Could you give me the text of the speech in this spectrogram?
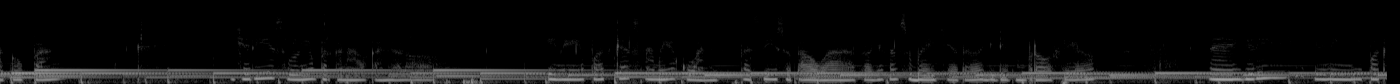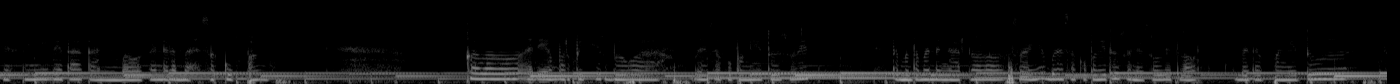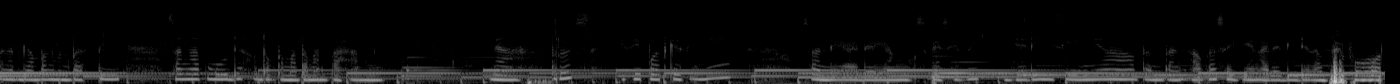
tak lupa jadi sebelumnya perkenalkan dulu. Ini podcast namanya Kuan. Pasti sutawa soalnya kan subaica ya, tuh di DM profil. Nah jadi ini nih podcast nih beta akan bawakan dalam bahasa Kupang. Kalau ada yang berpikir bahwa bahasa Kupang itu sulit teman-teman dengar dulu. Soalnya bahasa Kupang itu sangat sulit loh. Bahasa Kupang itu sangat mudah untuk teman-teman pahami. Nah terus isi podcast ini Sunday ada yang spesifik jadi isinya tentang apa saja yang ada di dalam paper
